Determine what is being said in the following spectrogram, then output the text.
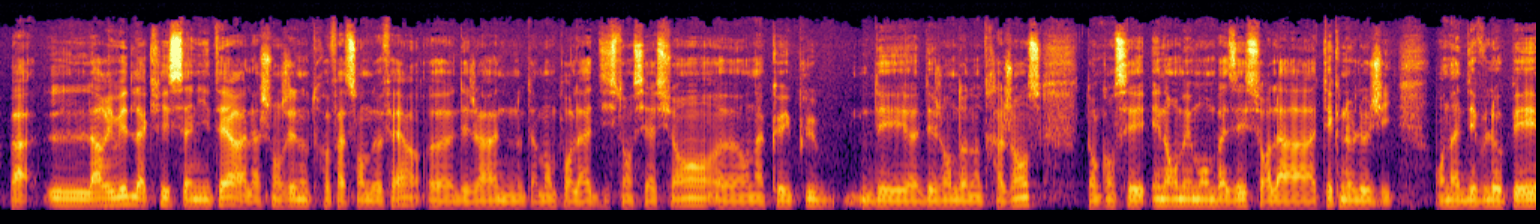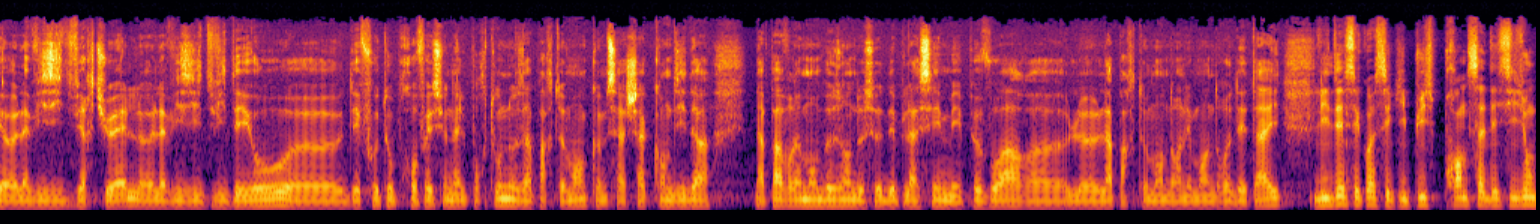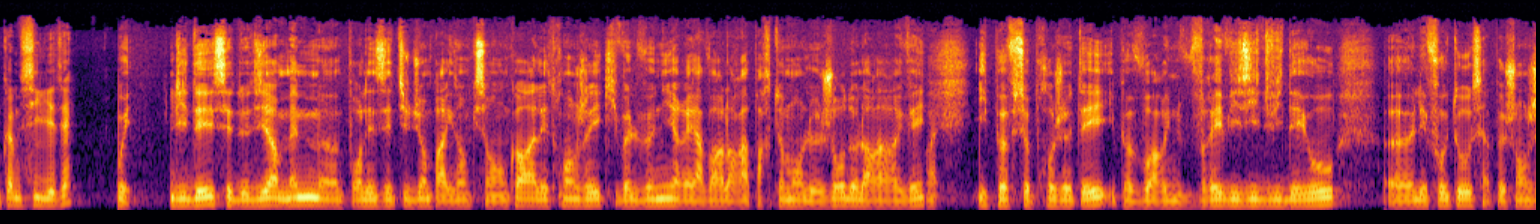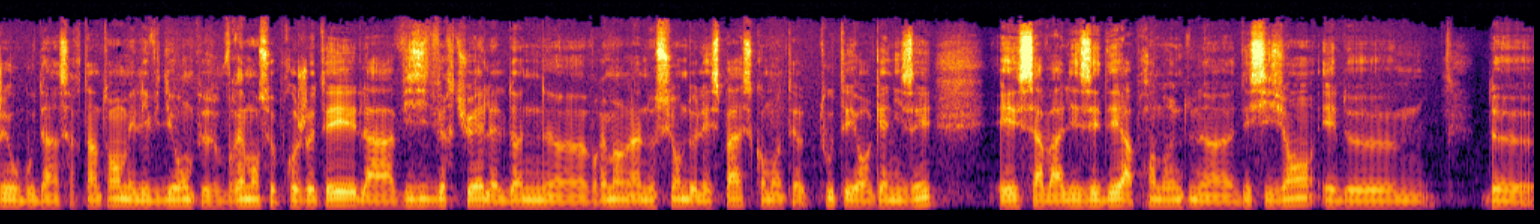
Bah, l'arrivée de la crise sanitaire, elle a changé notre façon de faire, euh, déjà notamment pour la distanciation. Euh, on n'accueille plus des, gens dans notre agence, donc on s'est énormément basé sur la technologie. On a développé euh, la visite virtuelle, la visite vidéo, des photos professionnelles pour tous nos appartements. Comme ça, chaque candidat n'a pas vraiment besoin de se déplacer, mais peut voir l'appartement dans les moindres détails. L'idée, c'est quoi? C'est qu'il puisse prendre sa décision comme s'il y était? Oui, L'idée, c'est de dire, même euh, pour les étudiants, par exemple, qui sont encore à l'étranger, qui veulent venir et avoir leur appartement le jour de leur arrivée, ils peuvent se projeter, ils peuvent voir une vraie visite vidéo. Euh, les photos, ça peut changer au bout d'un certain temps, mais les vidéos, on peut vraiment se projeter. La visite virtuelle, elle donne euh, vraiment la notion de l'espace, comment tout est organisé, et ça va les aider à prendre une décision et de, de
